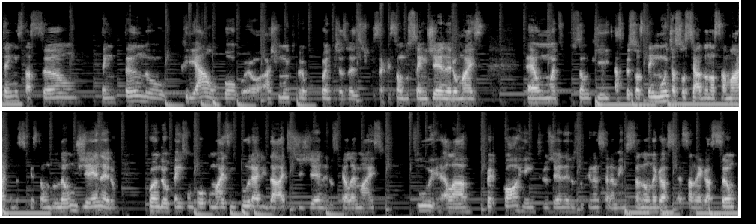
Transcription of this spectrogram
tem estação, tentando criar um pouco, eu acho muito preocupante às vezes tipo, essa questão do sem gênero, mas é uma discussão que as pessoas têm muito associado à nossa marca, essa questão do não gênero, quando eu penso um pouco mais em pluralidade de gêneros, que ela é mais flui, ela percorre entre os gêneros do que necessariamente essa, não negação, essa negação.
